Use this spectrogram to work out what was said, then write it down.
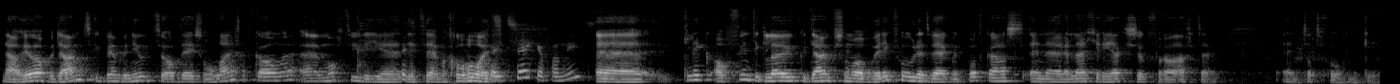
Nou, heel erg bedankt. Ik ben benieuwd of deze online gaat komen. Uh, mochten jullie uh, dit hebben gehoord. Ik weet zeker van niet. Uh, klik op vind ik leuk, duimpjes omhoog, weet ik veel hoe dat werkt met podcast. En laat je reacties ook vooral achter. En tot de volgende keer.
